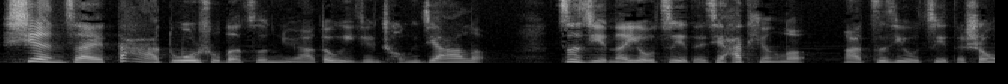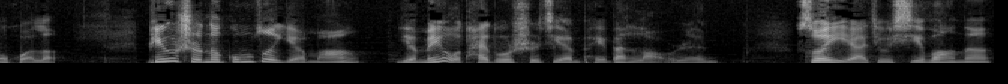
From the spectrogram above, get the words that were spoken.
现在大多数的子女啊都已经成家了，自己呢有自己的家庭了，啊，自己有自己的生活了。平时呢，工作也忙，也没有太多时间陪伴老人，所以啊，就希望呢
